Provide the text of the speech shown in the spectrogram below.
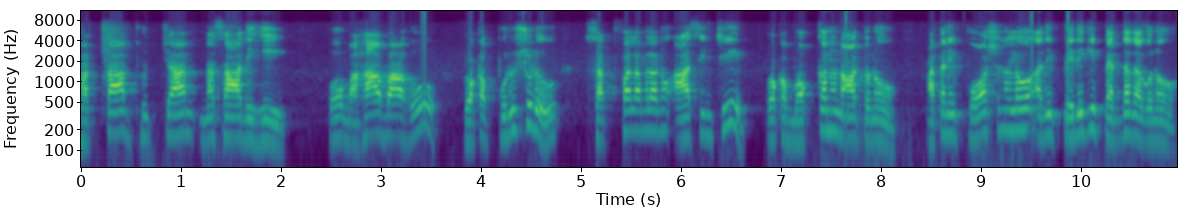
భర్తాభృత్యాన్ న ఓ మహాబాహు ఒక పురుషుడు సత్ఫలములను ఆశించి ఒక మొక్కను నాటును. అతని పోషణలో అది పెరిగి పెద్దదగును.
